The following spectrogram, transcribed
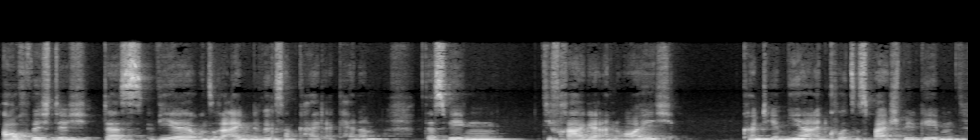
auch wichtig, dass wir unsere eigene Wirksamkeit erkennen. Deswegen die Frage an euch, könnt ihr mir ein kurzes Beispiel geben,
